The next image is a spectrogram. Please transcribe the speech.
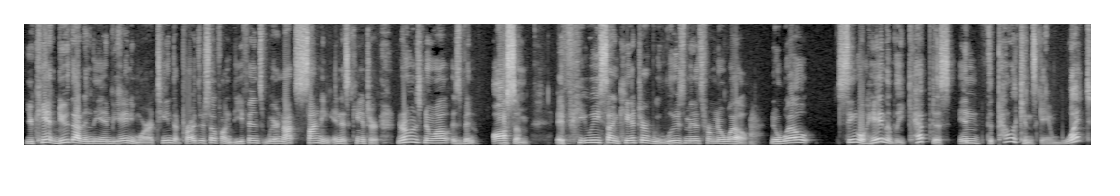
You can't do that in the NBA anymore. A team that prides itself on defense, we're not signing Enes Kanter. Nerlens Noel has been awesome. If he, we sign Kanter, we lose minutes from Noel. Noel single-handedly kept us in the Pelicans game. What?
